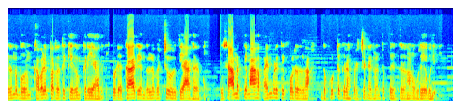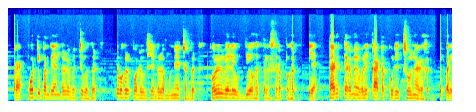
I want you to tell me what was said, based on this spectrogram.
இருந்தபோதும் கவலைப்படுறதுக்கு எதுவும் கிடையாது. உங்களுடைய காரியங்களில் வெற்றி உறுதியாக இருக்கும். இது சாமர்த்தியமாக பயன்படுத்தி கொள்வது தான் இந்த கூட்டு கிரக பிரச்சனைகளும் தப்பு இருக்கிறதான ஒரே வழி. போட்டி பந்தயங்களில் வெற்றிகள் தேர்வுகள் போன்ற விஷயங்களில் முன்னேற்றங்கள் தொழில் வேலை உத்தியோகத்தில் சிறப்புகள் தனித்திறமை வெளிக்காட்டக்கூடிய சூழ்நிலைகள். இப்படி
